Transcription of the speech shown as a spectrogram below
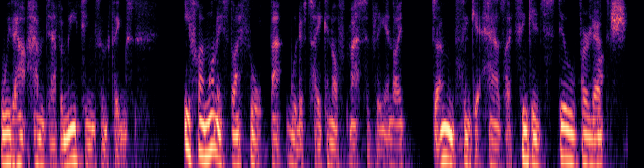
without having to have meetings and things. If I'm honest, I thought that would have taken off massively, and I don't think it has. I think it's still very yeah. much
